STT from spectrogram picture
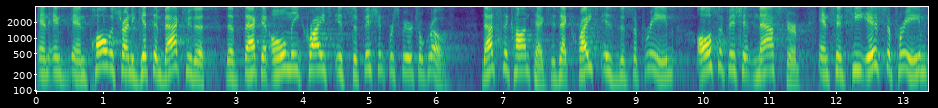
And, and, and Paul is trying to get them back to the, the fact that only Christ is sufficient for spiritual growth. That's the context, is that Christ is the supreme all sufficient master. And since he is supreme,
